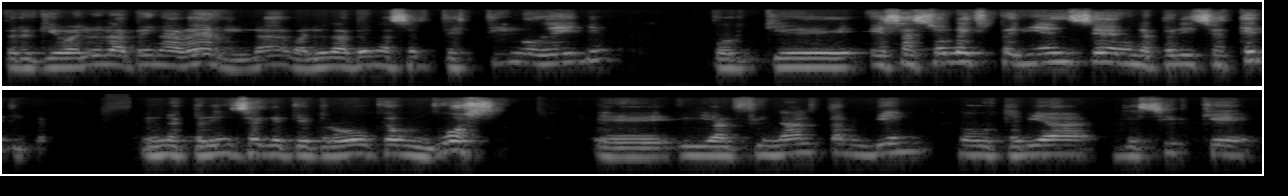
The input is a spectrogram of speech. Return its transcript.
pero que valió la pena verla, valió la pena ser testigo de ella, porque esa sola experiencia es una experiencia estética, es una experiencia que te provoca un goce. Eh, y al final también me gustaría decir que,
